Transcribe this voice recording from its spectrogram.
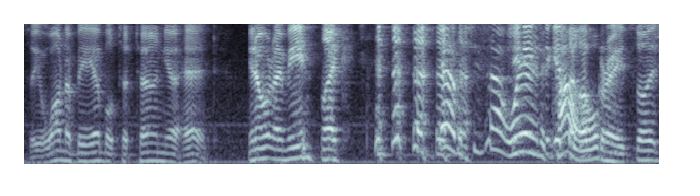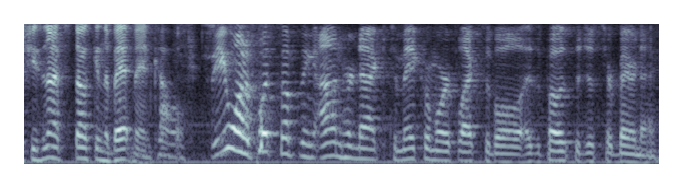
so you want to be able to turn your head. You know what I mean? Like. Yeah, but she's not she needs to get the upgrade so that she's not stuck in the Batman cowl. so you want to put something on her neck to make her more flexible, as opposed to just her bare neck.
